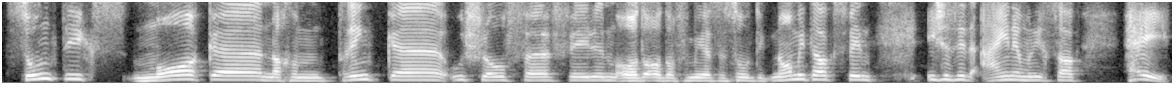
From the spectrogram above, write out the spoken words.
Sonntagsmorgen nach dem Trinken, Ausschlafen Film oder, oder für mich ein Sonntagnachmittagsfilm. Ist es nicht einer, wo ich sage, hey,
